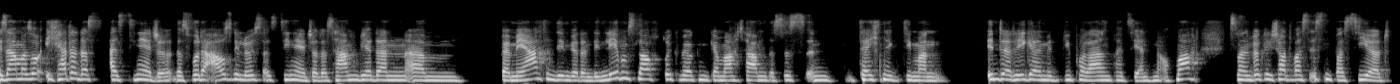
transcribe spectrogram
ich sage mal so, ich hatte das als Teenager, das wurde ausgelöst als Teenager. Das haben wir dann ähm, bemerkt, indem wir dann den Lebenslauf rückwirkend gemacht haben. Das ist eine Technik, die man in der Regel mit bipolaren Patienten auch macht, dass man wirklich schaut, was ist denn passiert?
